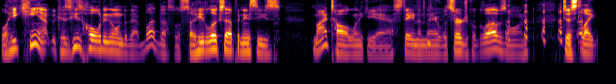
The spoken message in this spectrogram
Well, he can't because he's holding on to that blood vessel. So he looks up and he sees my tall, lanky ass standing there with surgical gloves on, just like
